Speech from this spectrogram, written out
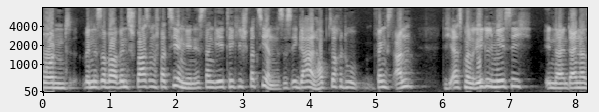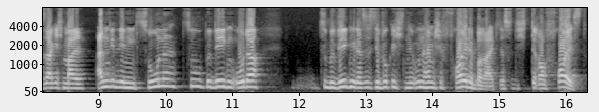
Und wenn es aber, wenn es Spaß am Spazierengehen ist, dann geh täglich spazieren. Das ist egal. Hauptsache, du fängst an, dich erstmal regelmäßig in deiner, sage ich mal, angenehmen Zone zu bewegen oder zu bewegen, dass es dir wirklich eine unheimliche Freude bereitet, dass du dich darauf freust.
